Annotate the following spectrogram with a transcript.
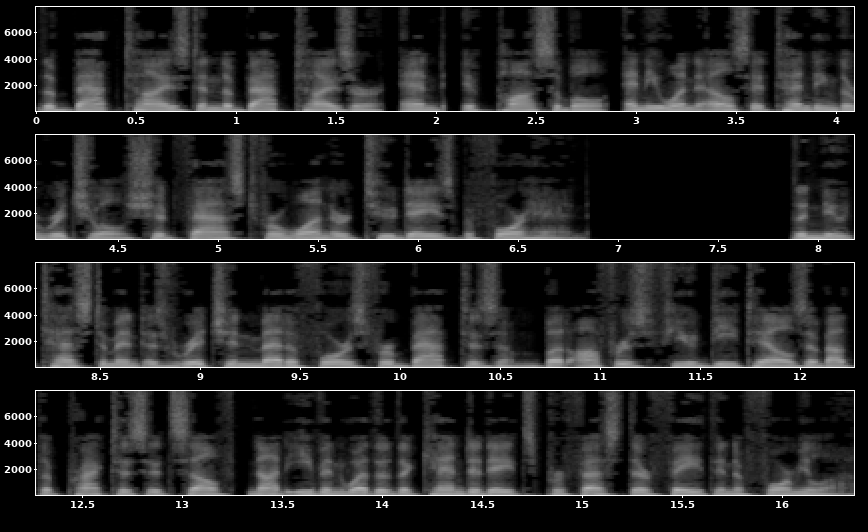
The baptized and the baptizer, and, if possible, anyone else attending the ritual should fast for one or two days beforehand. The New Testament is rich in metaphors for baptism but offers few details about the practice itself, not even whether the candidates professed their faith in a formula.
